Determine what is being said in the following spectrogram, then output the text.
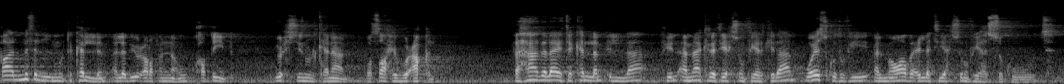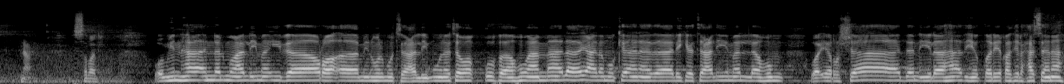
قال مثل المتكلم الذي يعرف أنه خطيب يحسن الكلام وصاحب عقل. فهذا لا يتكلم إلا في الأماكن التي يحسن فيها الكلام ويسكت في المواضع التي يحسن فيها السكوت. نعم. الصلاة ومنها أن المعلم إذا رأى منه المتعلمون توقفه عما لا يعلم كان ذلك تعليما لهم وإرشادا إلى هذه الطريقة الحسنة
